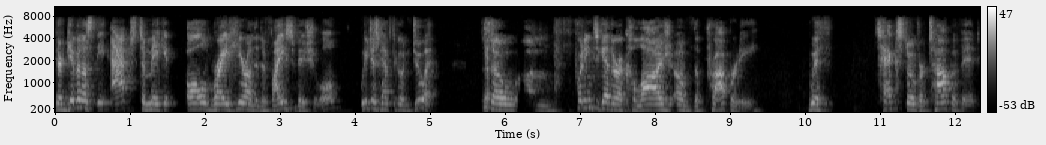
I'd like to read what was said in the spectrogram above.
They're giving us the apps to make it all right here on the device visual. We just have to go do it. Yep. So um, putting together a collage of the property with text over top of it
